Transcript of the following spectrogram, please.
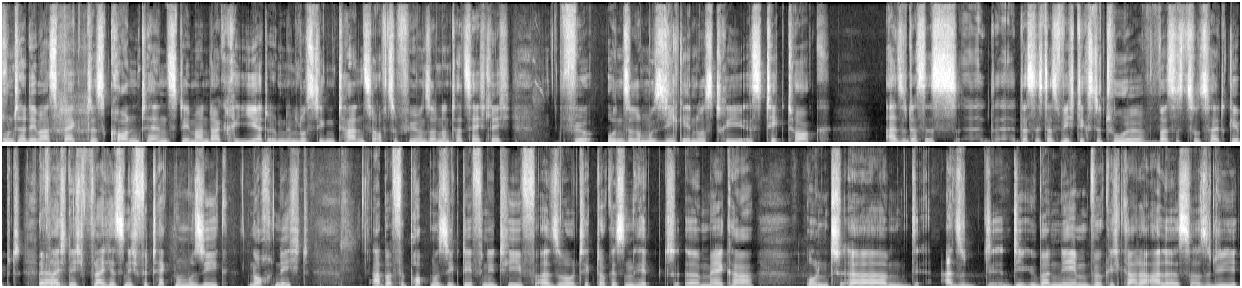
unter dem Aspekt des Contents, den man da kreiert, irgendeinen lustigen Tanz aufzuführen, sondern tatsächlich für unsere Musikindustrie ist TikTok also das ist, das ist das wichtigste Tool, was es zurzeit gibt. Ja. Vielleicht nicht, vielleicht jetzt nicht für Technomusik, noch nicht, aber für Popmusik definitiv. Also TikTok ist ein Hitmaker und ähm, also die, übernehmen wirklich gerade alles. Also die,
